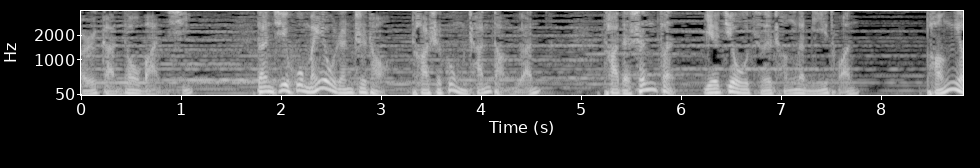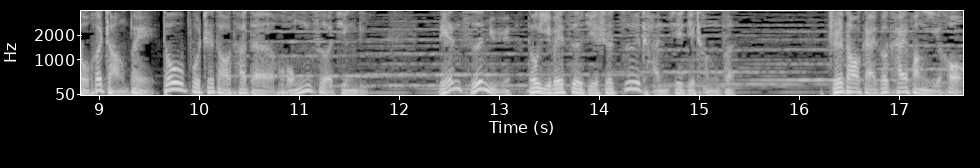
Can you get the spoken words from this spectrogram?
而感到惋惜，但几乎没有人知道他是共产党员，他的身份也就此成了谜团。朋友和长辈都不知道他的红色经历，连子女都以为自己是资产阶级成分。直到改革开放以后。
